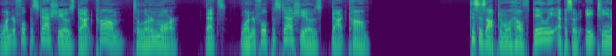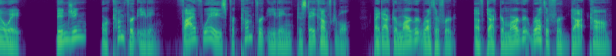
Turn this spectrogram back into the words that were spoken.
wonderfulpistachios.com to learn more. That's wonderfulpistachios.com. This is Optimal Health Daily, episode 1808 Binging or Comfort Eating Five Ways for Comfort Eating to Stay Comfortable by Dr. Margaret Rutherford of drmargaretrutherford.com.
